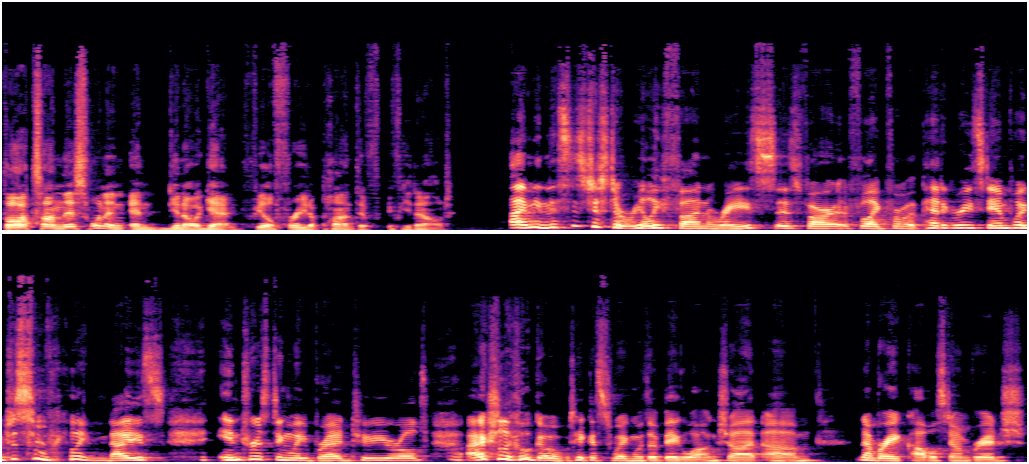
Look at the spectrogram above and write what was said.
thoughts on this one? And and you know, again, feel free to punt if if you don't. I mean, this is just a really fun race as far like from a pedigree standpoint, just some really nice, interestingly bred two year olds. I actually will go take a swing with a big long shot. Um, number eight, Cobblestone Bridge.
